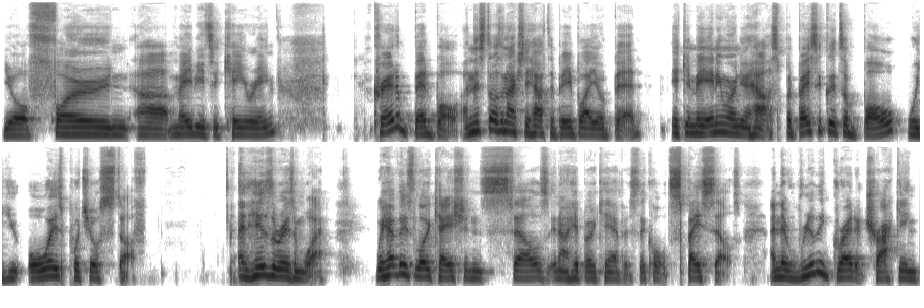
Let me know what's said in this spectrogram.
your phone, uh, maybe it's a key ring create a bed bowl. And this doesn't actually have to be by your bed, it can be anywhere in your house. But basically, it's a bowl where you always put your stuff. And here's the reason why. We have these location cells in our hippocampus. They're called space cells. And they're really great at tracking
